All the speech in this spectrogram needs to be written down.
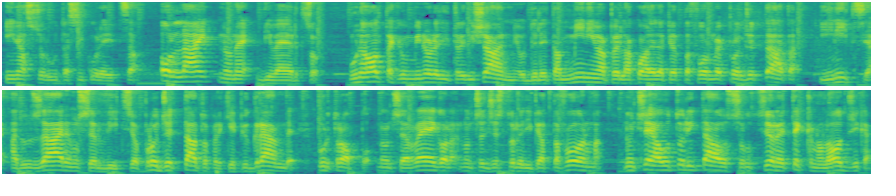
in assoluta sicurezza. Online non è diverso. Una volta che un minore di 13 anni o dell'età minima per la quale la piattaforma è progettata inizia ad usare un servizio progettato per chi è più grande, purtroppo non c'è regola, non c'è gestore di piattaforma, non c'è autorità o soluzione tecnologica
